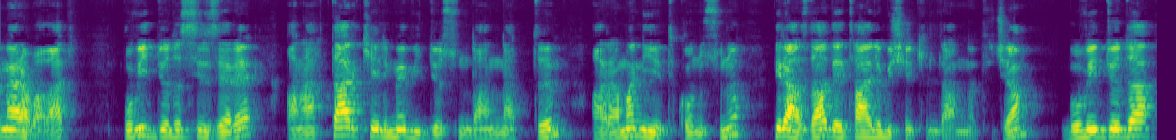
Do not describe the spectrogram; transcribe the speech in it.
merhabalar. Bu videoda sizlere anahtar kelime videosunda anlattığım arama niyeti konusunu biraz daha detaylı bir şekilde anlatacağım. Bu videoda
